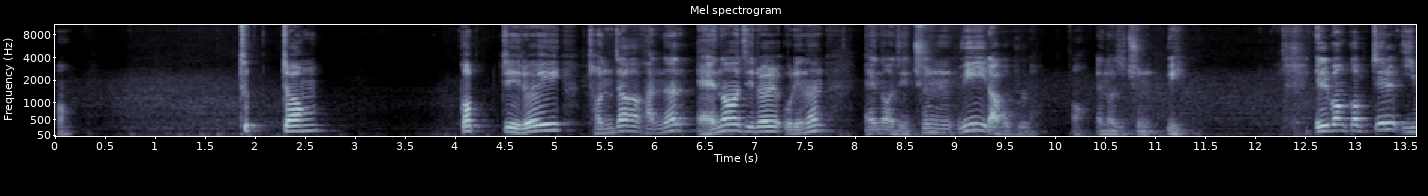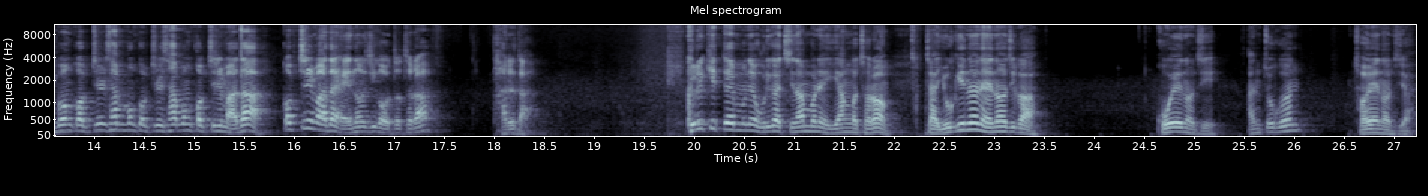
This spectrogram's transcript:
어, 특정 껍질의 전자가 갖는 에너지를 우리는 에너지 준위라고 불러. 어, 에너지 준위. 1번 껍질, 2번 껍질, 3번 껍질, 4번 껍질마다 껍질마다 에너지가 어떻더라? 다르다. 그렇기 때문에 우리가 지난번에 이해한 것처럼 자 여기는 에너지가 고에너지 안쪽은 저에너지야.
